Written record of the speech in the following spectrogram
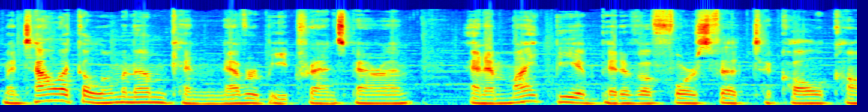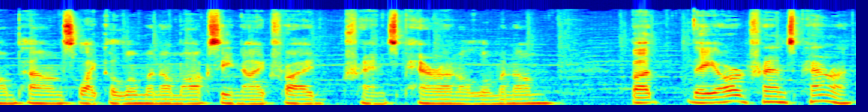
Metallic aluminum can never be transparent, and it might be a bit of a force fit to call compounds like aluminum oxynitride transparent aluminum, but they are transparent.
